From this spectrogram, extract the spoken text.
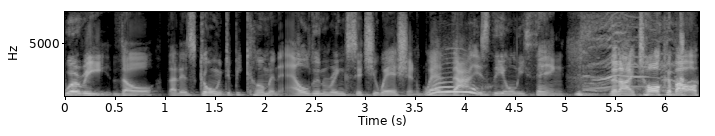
worry, though, that it's going to become an Elden Ring situation where that is the only thing that I talk about or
